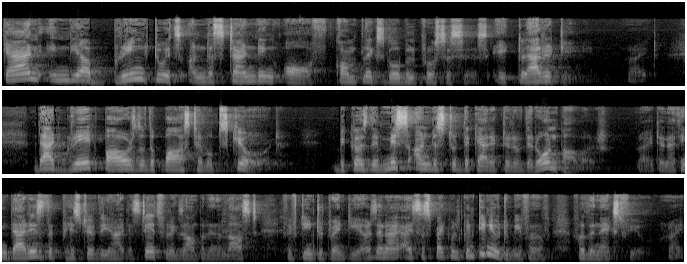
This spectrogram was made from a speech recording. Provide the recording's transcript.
can India bring to its understanding of complex global processes a clarity right, that great powers of the past have obscured because they misunderstood the character of their own power? Right? And I think that is the history of the United States, for example, in the last 15 to 20 years, and I, I suspect will continue to be for, for the next few. Right?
